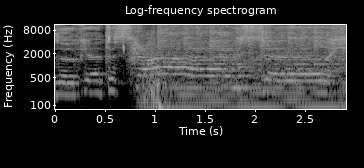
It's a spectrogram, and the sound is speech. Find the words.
Look at the sky, still here. I'll.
